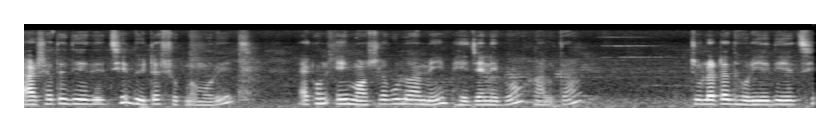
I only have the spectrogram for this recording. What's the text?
তার সাথে দিয়ে দিচ্ছি দুইটা শুকনো মরিচ। এখন এই মশলাগুলো আমি ভেজে নেব হালকা। চুলাটা ধরিয়ে দিয়েছি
